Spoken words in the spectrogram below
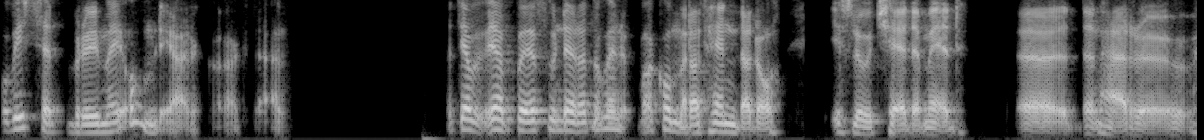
på viss sätt bry mig om de här karaktärerna. Att jag, jag började fundera, att, vad kommer att hända då i slutskedet med uh, den här uh,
